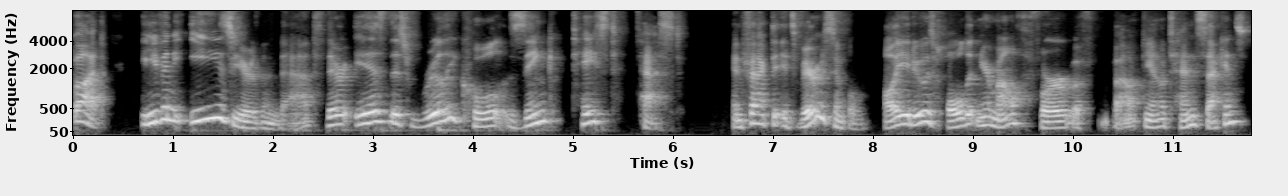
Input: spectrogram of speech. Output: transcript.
But even easier than that, there is this really cool zinc taste test. In fact, it's very simple. All you do is hold it in your mouth for about, you know, 10 seconds,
